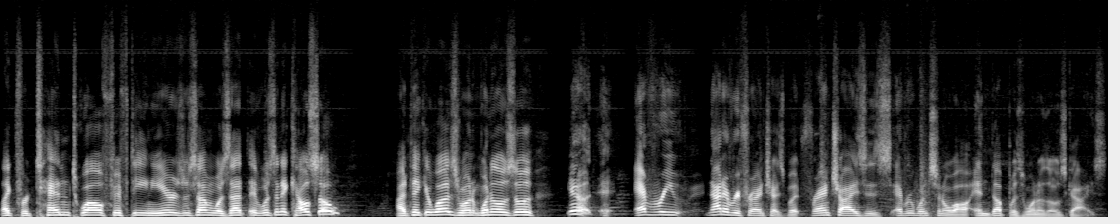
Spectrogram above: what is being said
Like for 10, 12, 15 years or something. Was that it wasn't it Kelso? I think it was one one of those uh, you know, every not every franchise, but franchises every once in a while end up with one of those guys.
